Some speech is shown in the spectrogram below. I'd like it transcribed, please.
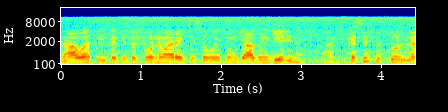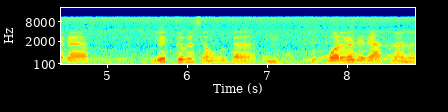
गावात इथं तिथं तोंड मारायची सवय तुमची अजून गेली नाही. कशाचं तोंडला का? एक तुला सांगू का? तू पोरगा जरी असला ना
